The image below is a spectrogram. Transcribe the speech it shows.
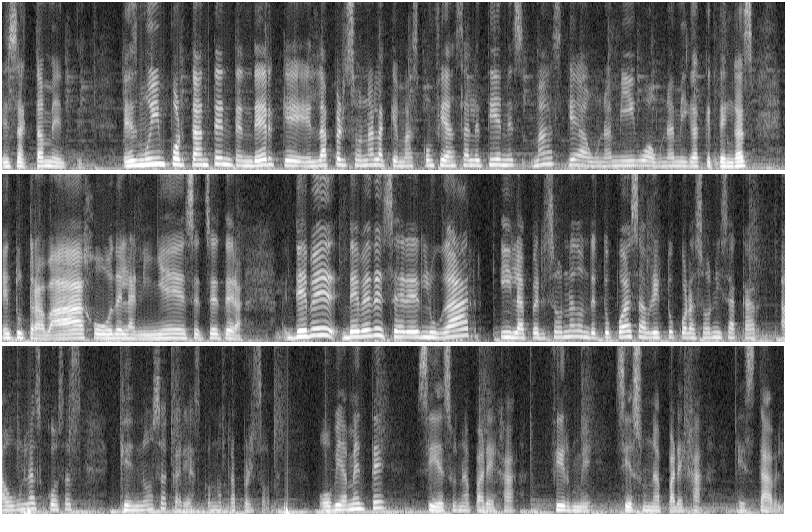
Exactamente. Es muy importante entender que es la persona a la que más confianza le tienes, más que a un amigo a una amiga que tengas en tu trabajo de la niñez, etcétera. Debe, debe de ser el lugar y la persona donde tú puedas abrir tu corazón y sacar aún las cosas que no sacarías con otra persona. Obviamente, si es una pareja firme, si es una pareja estable.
